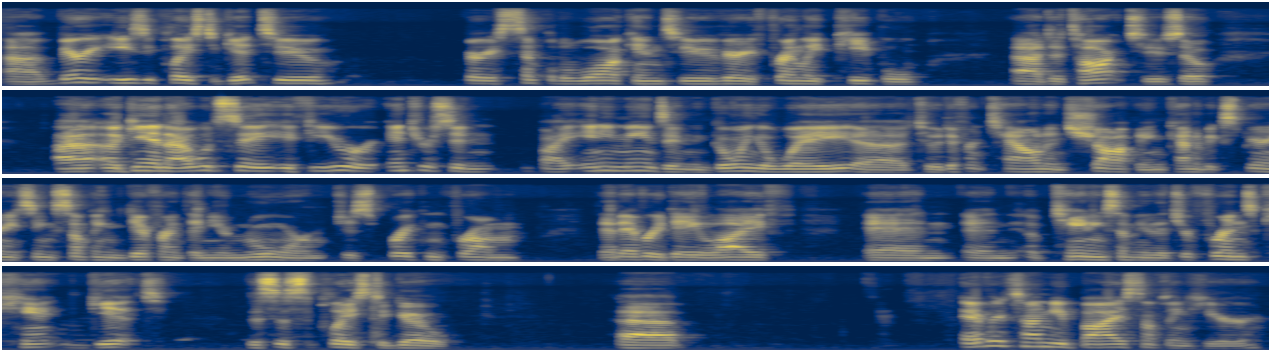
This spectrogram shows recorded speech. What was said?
Uh, very easy place to get to, very simple to walk into, very friendly people uh, to talk to. So, uh, again, I would say if you are interested in, by any means in going away uh, to a different town and shopping, kind of experiencing something different than your norm, just breaking from that everyday life and and obtaining something that your friends can't get, this is the place to go. Uh, every time you buy something here,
